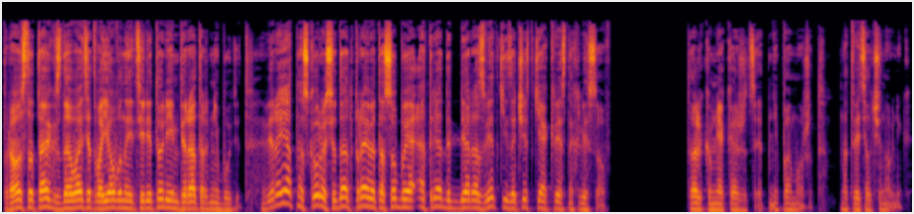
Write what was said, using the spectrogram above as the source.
Просто так сдавать отвоеванные территории император не будет. Вероятно, скоро сюда отправят особые отряды для разведки и зачистки окрестных лесов. Только мне кажется, это не поможет», — ответил чиновник.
